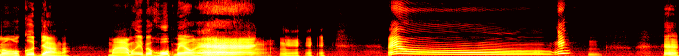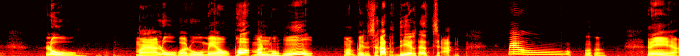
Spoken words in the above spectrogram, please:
มันก็เกิดอย่างอะ หมามันก็ไปคบแมวแฮงแมวงี้ยเฮ้ลู่ หมาลู่ปลาทูแมว เพราะมันบ่ฮู้มันเป็นสัตว์เดรัจฉานแมวนี่ฮะ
